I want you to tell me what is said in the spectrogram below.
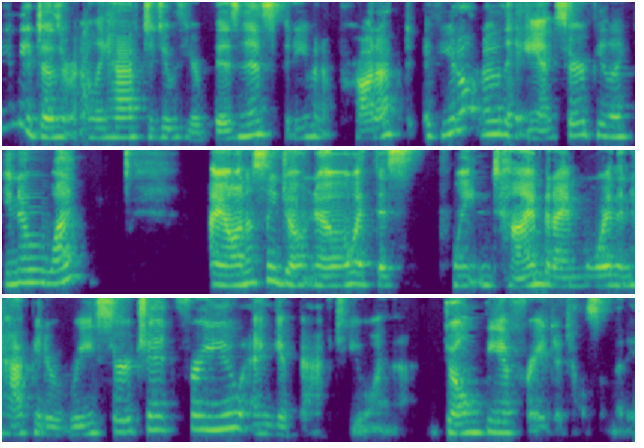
maybe it doesn't really have to do with your business, but even a product, if you don't know the answer, be like, you know what? I honestly don't know at this point in time, but I'm more than happy to research it for you and get back to you on that. Don't be afraid to tell somebody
